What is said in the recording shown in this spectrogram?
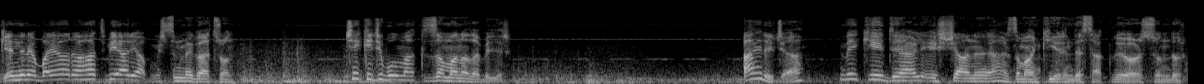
Kendine bayağı rahat bir yer yapmışsın Megatron. Çekici bulmak zaman alabilir. Ayrıca belki değerli eşyanı her zamanki yerinde saklıyorsundur.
